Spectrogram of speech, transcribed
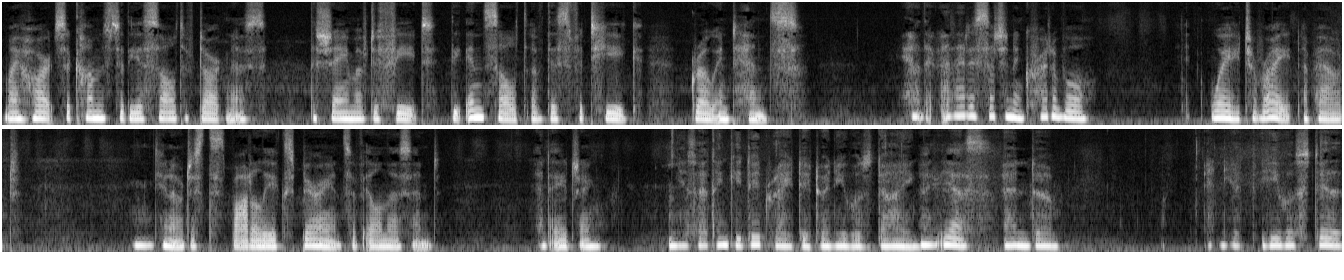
My heart succumbs to the assault of darkness, the shame of defeat, the insult of this fatigue grow intense. Yeah, that, that is such an incredible way to write about, you know, just this bodily experience of illness and and aging. Yes, I think he did write it when he was dying. Uh, yes, and um, and yet he was still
